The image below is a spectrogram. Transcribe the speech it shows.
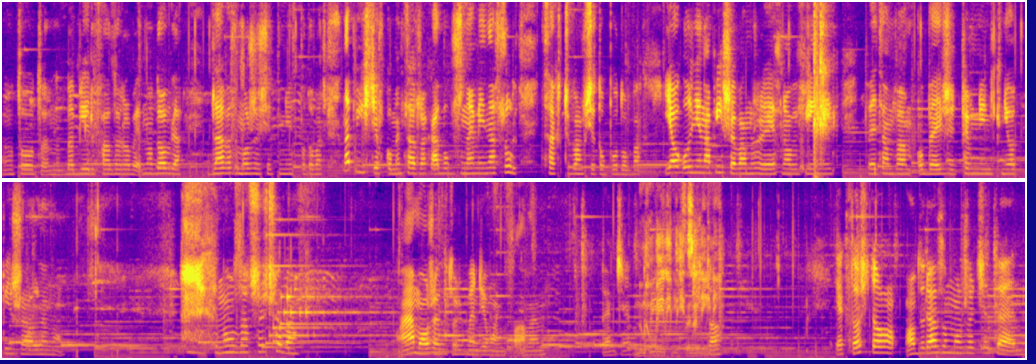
No to ten bebirfa zrobię. No dobra, dla was może się to nie spodobać. Napiszcie w komentarzach albo przynajmniej na szulcach, czy wam się to podoba. Ja ogólnie napiszę wam, że jest nowy filmik. Polecam wam obejrzeć. Pewnie nikt nie odpisze, ale no. Ech, no zawsze trzeba. A może ktoś będzie moim fanem. Będzie. Pizzanini. To. Jak coś, to od razu możecie ten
